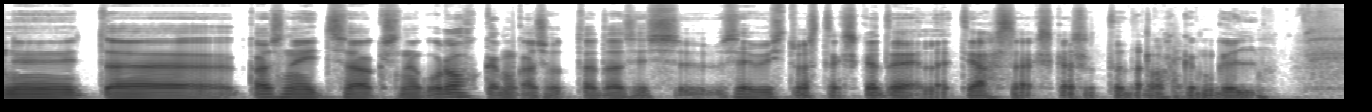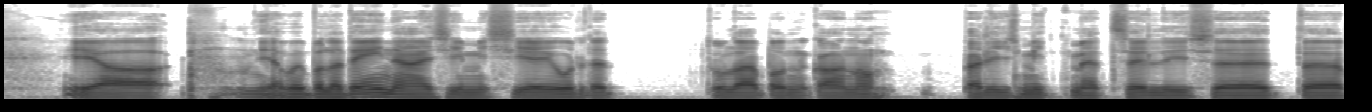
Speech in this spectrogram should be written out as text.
nüüd äh, kas neid saaks nagu rohkem kasutada, siis see vist vastaks ka tõele, et jah, saaks kasutada rohkem küll. ja, ja võib-olla teine asi, mis siia juurde tuleb, on ka noh, päris mitmed sellised äh,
